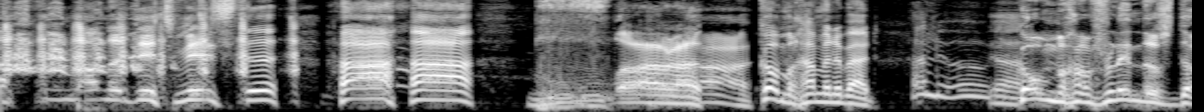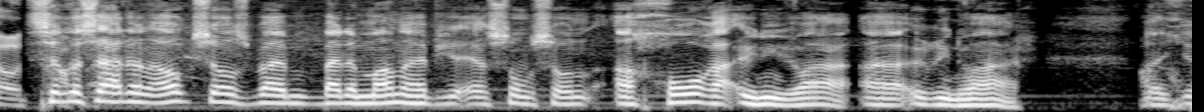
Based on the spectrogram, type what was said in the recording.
als die mannen dit wisten. Haha. Pff, Ah. Kom, we gaan weer naar buiten. Hallo. Ja. Kom, we gaan vlinders dood. Zullen zij dan ook, zoals bij, bij de mannen, heb je er soms zo'n Angora urinoir. eh, urinoir. Dat je,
